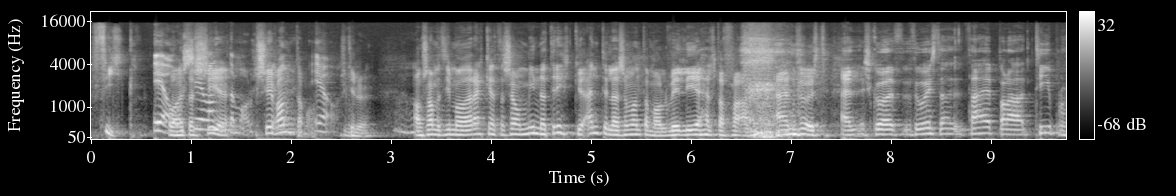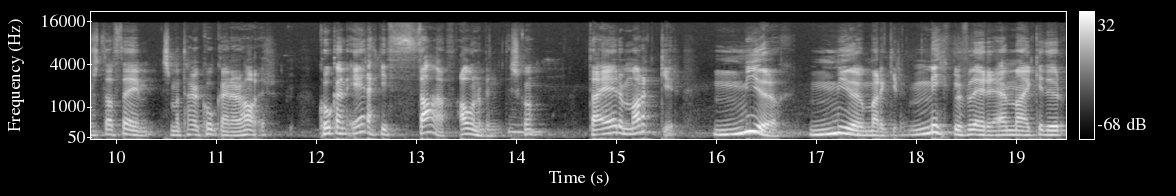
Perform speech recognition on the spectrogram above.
fíkn Já, og þetta sé vandamál, sé skilur. vandamál skilur á saman tíma að það er ekki hægt að sjá mína drikju endilega sem vandamál vil ég held að fram en þú veist, En sko, þú veist að það er bara 10% af þeim sem að taka kókain eru háðir. Kókain er ekki það ánabindandi, sko. það eru margir mjög, mjög margir miklu fleiri en maður getur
